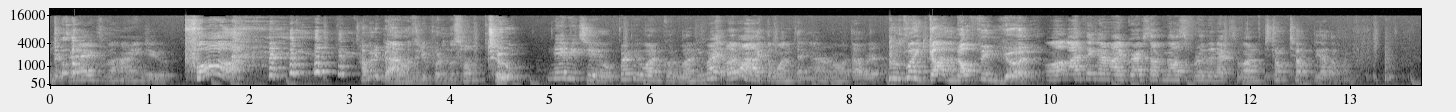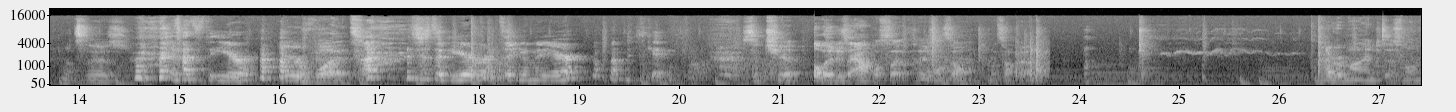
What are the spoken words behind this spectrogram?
Your bag's behind you. Fuck! How many bad ones did you put in this one? Two. Maybe two. Might be one good one. You might, you might like the one thing. I don't know without it. You like got nothing good. Well, I think I might grab something else for the next one. Just don't tilt the other one. What's this? That's the ear. You're what? it's just an ear. It's a human ear. I'm just kidding. It's a chip. Oh, they're just apple slices. It's Yeah. its own. That's not bad. Never mind this one.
